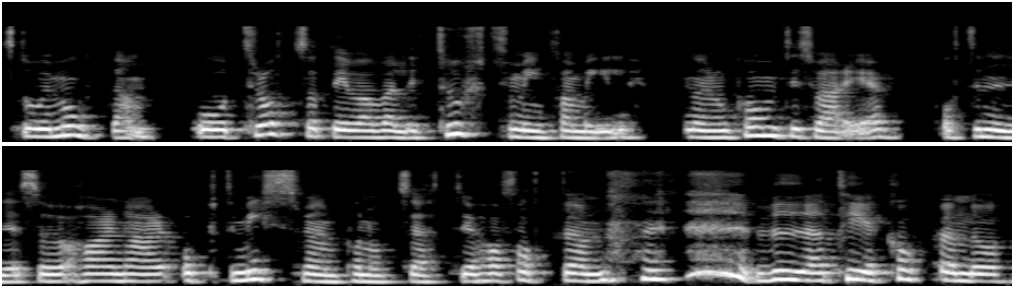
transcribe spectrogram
stå emot den. Och trots att det var väldigt tufft för min familj när de kom till Sverige 89 så har den här optimismen på något sätt, jag har fått den via tekoppen då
